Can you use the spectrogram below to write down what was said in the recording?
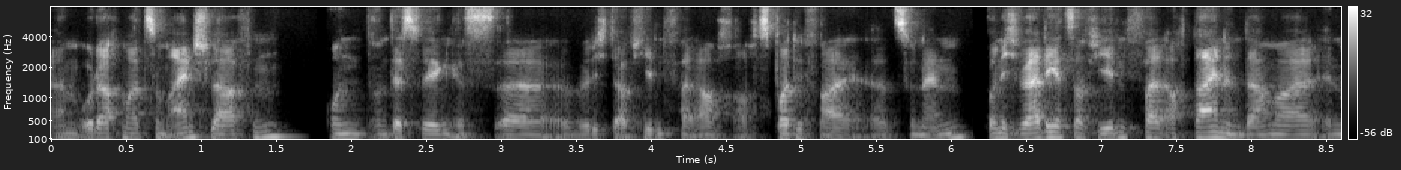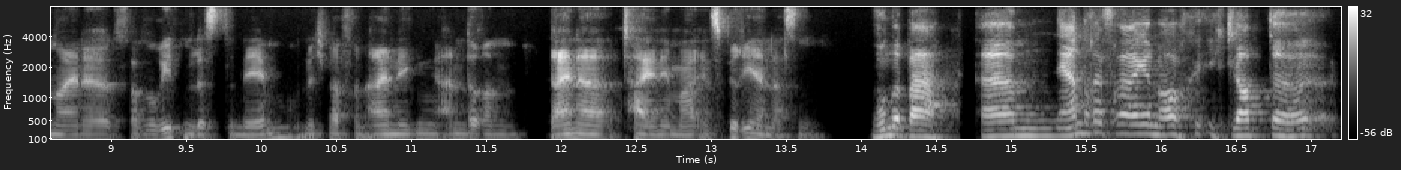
ähm, oder auch mal zum Einschlafen. Und, und deswegen ist, äh, würde ich da auf jeden Fall auch, auch Spotify äh, zu nennen. Und ich werde jetzt auf jeden Fall auch deinen da mal in meine Favoritenliste nehmen und mich mal von einigen anderen deiner Teilnehmer inspirieren lassen. Wunderbar. Ähm, eine andere Frage noch. Ich glaube, der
